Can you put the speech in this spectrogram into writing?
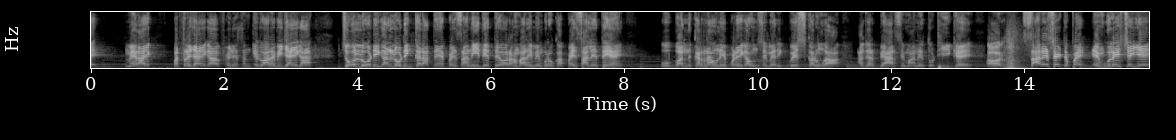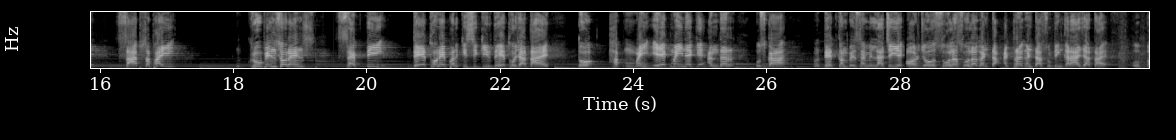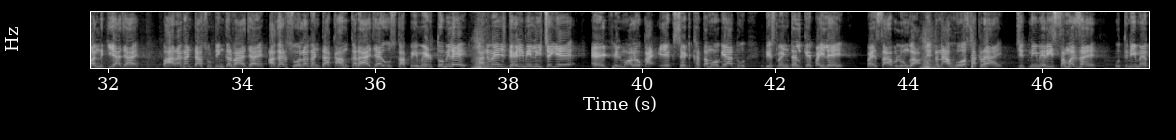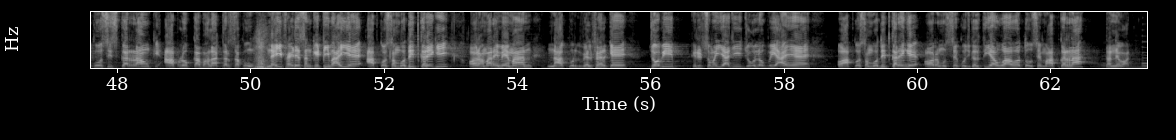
मेरा एक पत्र जाएगा फेडरेशन के द्वारा भी जाएगा। जो लोडिंग अनलोडिंग कराते हैं, पैसा नहीं देते और हमारे मेंबरों का पैसा लेते हैं वो बंद करना उन्हें पड़ेगा, उनसे मैं रिक्वेस्ट करूँगा। अगर प्यार से माने तो ठीक है। और सारे सेट पे एंबुलेंस चाहिए, साफ़ सफ़ाई ग्रुप इंश्योरेंस सेफ्टी डेथ होने पर किसी की डेथ हो जाता है तो एक महीने के अंदर उसका डेथ कंपेंसेशन मिलना चाहिए। और जो 16-16 घंटा 18 घंटा शूटिंग कराया जाता है, वो बंद किया जाए। 12 घंटा शूटिंग करवाया जाए। अगर 16 घंटा काम कराया जाए, उसका पेमेंट तो मिले। कन्वेंस डेली मिलनी चाहिए। एड फ़िल्म वालों का एक सेट खत्म हो गया। डिसमेंटल के पहले पैसा अब लूँगा। जितना हो सक रहा है, जितनी मेरी समझ है, उतनी मैं कोशिश कर रहा हूँ कि आप लोग का भला कर सकूँ। नई फेडरेशन की टीम आई है, आपको संबोधित करेगी। और हमारे मेहमान, नागपुर वेलफेयर के, जो भी किरीट सुमैया जी, जो लोग भी आए हैं, वो आपको संबोधित करेंगे। और मुझसे कुछ गलतियाँ हुआ हो तो उसे माफ़ करना। धन्यवाद।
